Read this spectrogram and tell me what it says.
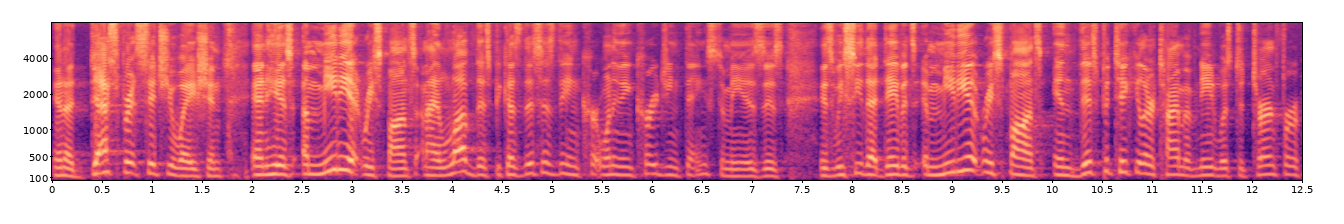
in a desperate situation, and his immediate response, and I love this because this is the, one of the encouraging things to me, is, is, is we see that David's immediate response in this particular time of need was to turn, for,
